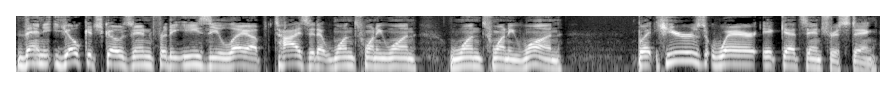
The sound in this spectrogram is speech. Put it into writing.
Then Jokic goes in for the easy layup, ties it at 121 121. But here's where it gets interesting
